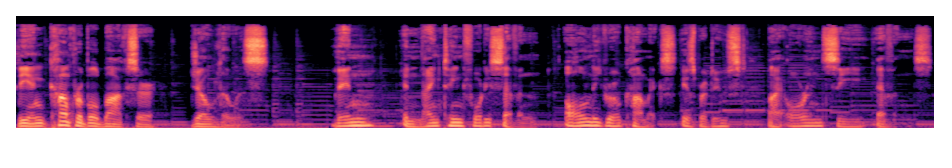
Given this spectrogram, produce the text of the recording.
the incomparable boxer Joe Louis. Then, in 1947, All Negro Comics is produced by Orrin C. Evans.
